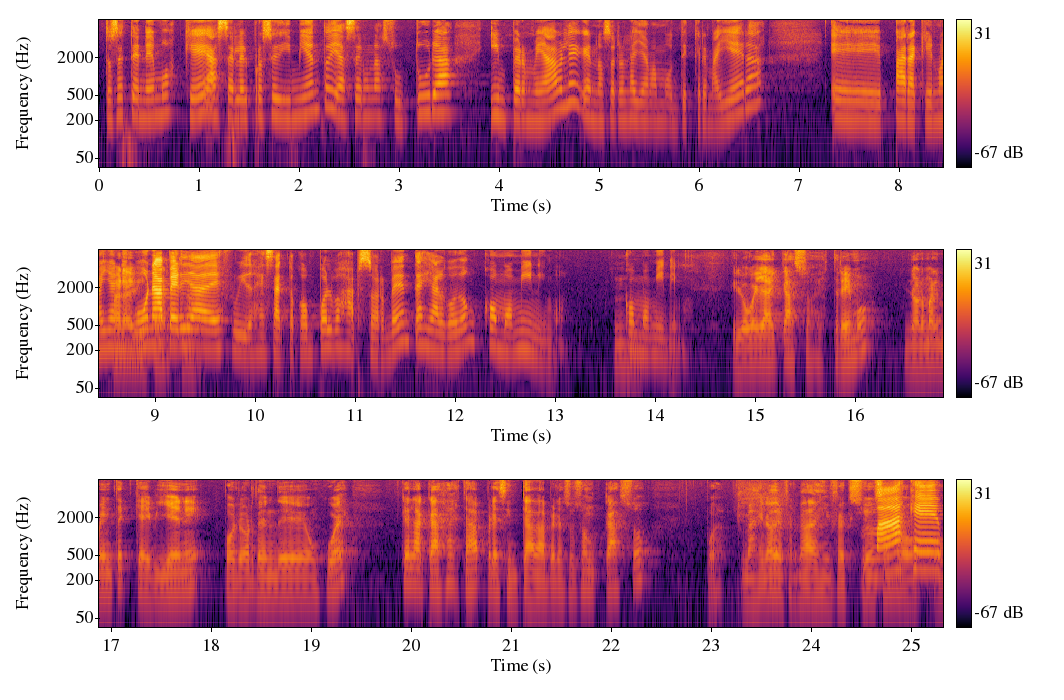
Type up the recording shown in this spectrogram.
Entonces tenemos que hacerle el procedimiento y hacer una sutura impermeable, que nosotros la llamamos de cremallera, eh, para que no haya ninguna pérdida de fluidos, exacto, con polvos absorbentes y algodón como mínimo, como mínimo. Y luego ya hay casos extremos, normalmente que viene por orden de un juez, que la caja está precintada, pero esos son casos pues imagino de enfermedades infecciosas. Más que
